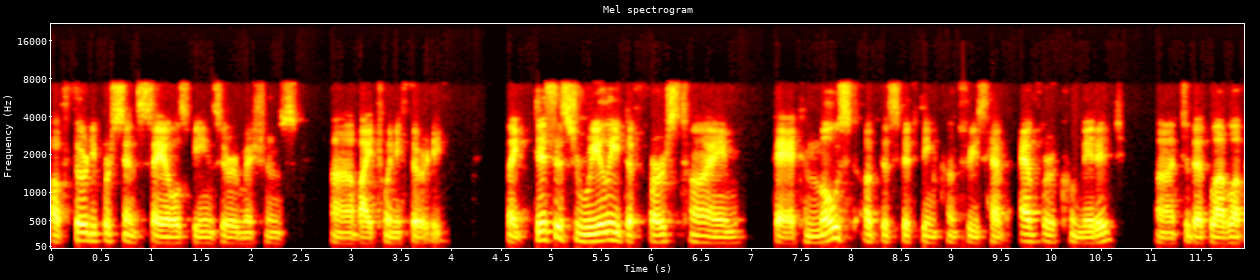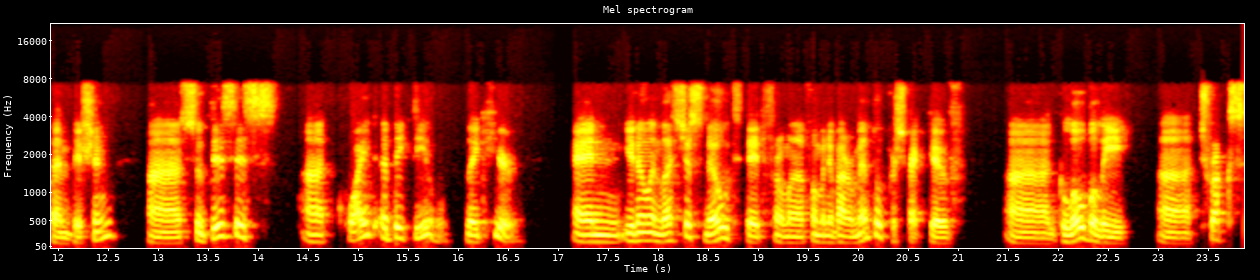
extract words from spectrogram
of 30% sales being zero emissions by 2030. Like this is really the first time that most of these 15 countries have ever committed uh, to that level of ambition. Uh, so this is uh, quite a big deal, like here. And you know, and let's just note that from a, from an environmental perspective, uh, globally, uh, trucks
